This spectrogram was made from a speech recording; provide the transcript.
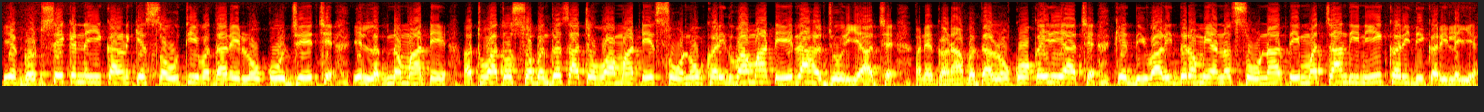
એ ઘટશે કે નહીં? કારણ કે સૌથી વધારે લોકો જે છે એ લગ્ન માટે અથવા તો સંબંધ સાચવવા માટે સોનું ખરીદવા માટે રાહ જોઈ રહ્યા છે. અને ઘણા બધા લોકો કહી રહ્યા છે કે દિવાળી દરમિયાન સોના તેમજ ચાંદીની ખરીદી કરી લઈએ.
